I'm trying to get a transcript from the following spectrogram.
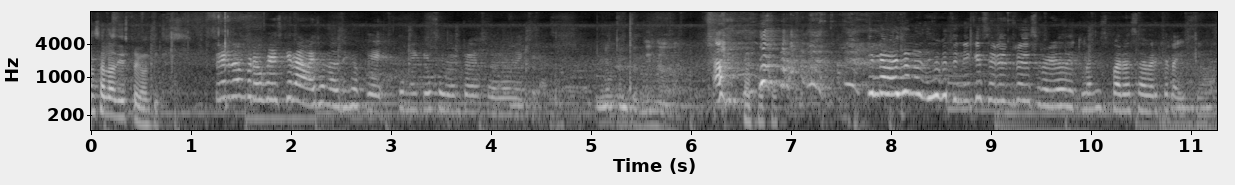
Son solo 10 preguntitas. Perdón, profe, es que la maestra nos dijo que tenía que ser dentro de su horario de clase. No te entendí nada. Que la maestra nos dijo que tenía que ser dentro de su horario de clases para saber que la hicimos.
